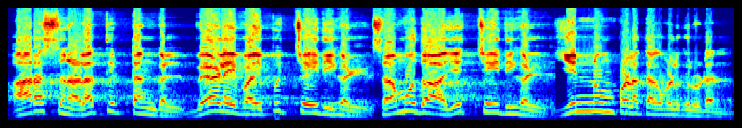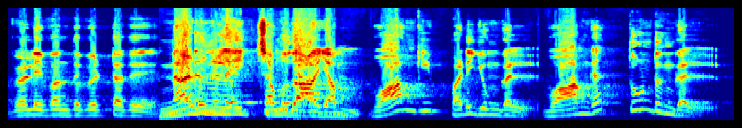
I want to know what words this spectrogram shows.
அரசு நலத்திட்டங்கள் வேலைவாய்ப்பு செய்திகள் சமுதாய செய்திகள் இன்னும் பல தகவல்களுடன் வெளிவந்து விட்டது நடுநிலை சமுதாயம் வாங்கி படியுங்கள் வாங்க தூண்டுங்கள்.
